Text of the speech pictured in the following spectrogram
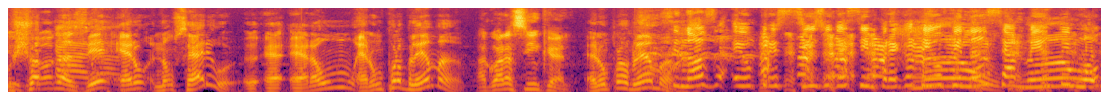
o choque do choque- lazer era. um- Não, sério, é- era um, era um problema. Agora sim, Kelly. Era um problema. Se nós, eu preciso desse emprego, eu tenho financiamento Não, ao imobiliário.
